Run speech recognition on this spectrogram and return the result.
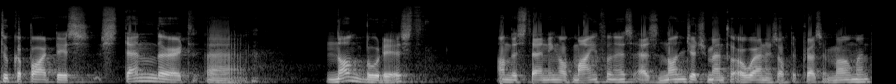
took apart this standard uh, non-Buddhist understanding of mindfulness as non-judgmental awareness of the present moment.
